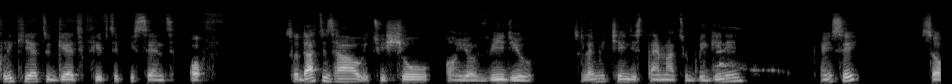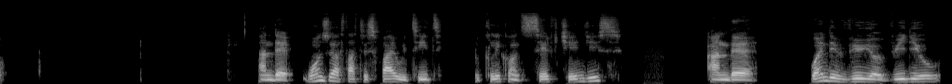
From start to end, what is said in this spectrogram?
Click here to get 50 percent off. So that is how it will show on your video. So let me change this timer to beginning. Can you see? So and uh, once you are satisfied with it you click on save changes. And uh, when they view your video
